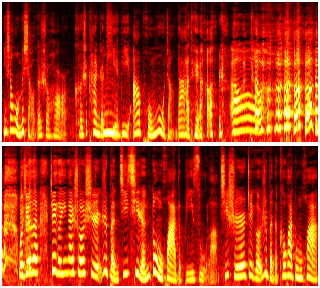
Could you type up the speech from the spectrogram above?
你想，我们小的时候可是看着铁臂阿童木长大的呀。哦，我觉得这个应该说是日本机器人动画的鼻祖了。其实，这个日本的科幻动画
